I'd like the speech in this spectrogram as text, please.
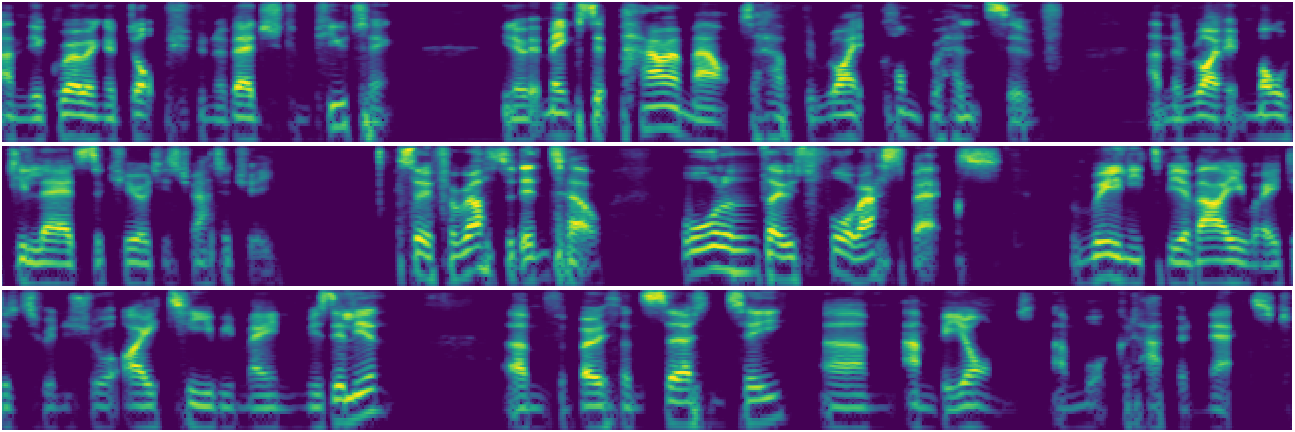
and the growing adoption of edge computing, you know, it makes it paramount to have the right comprehensive and the right multi-layered security strategy. So for us at Intel, all of those four aspects really need to be evaluated to ensure IT remain resilient um, for both uncertainty um, and beyond, and what could happen next.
